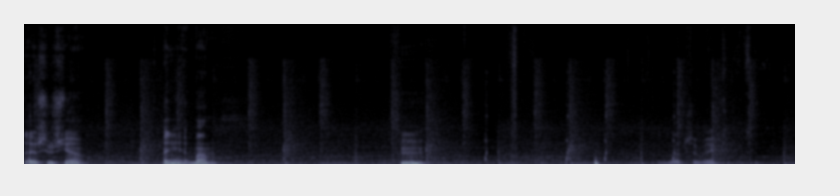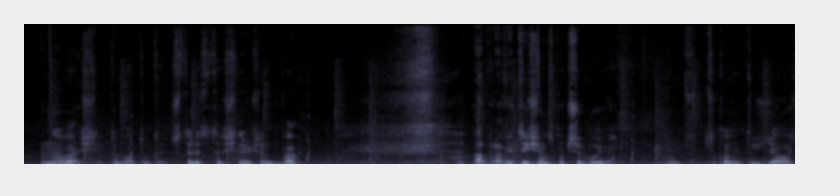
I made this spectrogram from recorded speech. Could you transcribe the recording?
też już nie. A nie, mam. Hmm. Zobaczymy jakie. No właśnie, to było tutaj 472. A prawie 1000 potrzebuję. Więc cokolwiek tu działać.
